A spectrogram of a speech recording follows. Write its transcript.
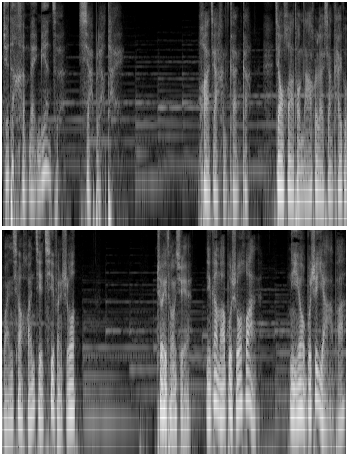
觉得很没面子，下不了台。画家很尴尬，将话筒拿回来，想开个玩笑缓解气氛，说：“这位同学，你干嘛不说话呢？你又不是哑巴。”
